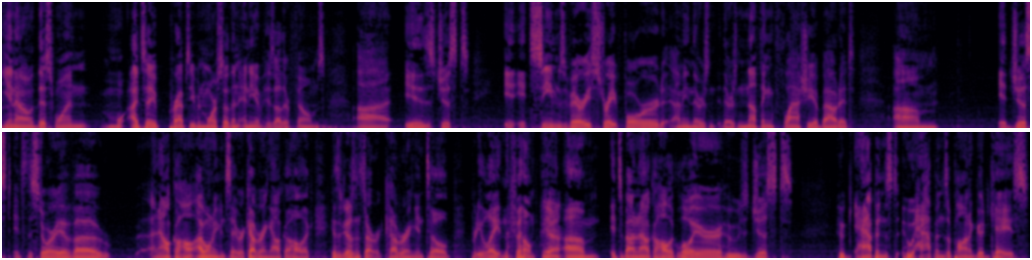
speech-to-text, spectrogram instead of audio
you know, this one mo- I'd say perhaps even more so than any of his other films uh, is just it, it seems very straightforward. I mean, there's there's nothing flashy about it. Um, it just it's the story of a an alcohol. I won't even say recovering alcoholic because he doesn't start recovering until pretty late in the film. Yeah. Um, it's about an alcoholic lawyer who's just who happens to, who happens upon a good case,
